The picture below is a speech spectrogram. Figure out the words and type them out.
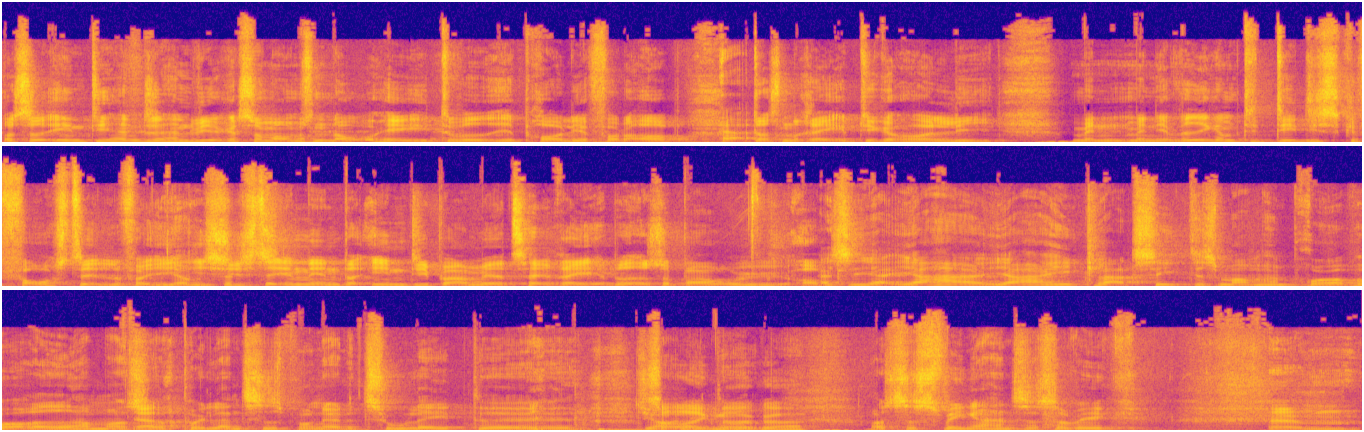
Og så Indy, han, han virker som om sådan, åh, hey, du ved, jeg prøver lige at få dig op. Ja. Der er sådan en ræb, de kan holde i. Men, men jeg ved ikke, om det er det, de skal forestille. For i, Jamen, i så- sidste ende ender Indy bare med at tage ræbet, og så bare ryge op. Altså, jeg, jeg, har, jeg har helt klart set det, som om han prøver på at redde ham, og så Ja. på et eller andet tidspunkt er det too late. Øh, Johnny, så er der ikke noget at gøre. Og så svinger han sig så væk. Øhm,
